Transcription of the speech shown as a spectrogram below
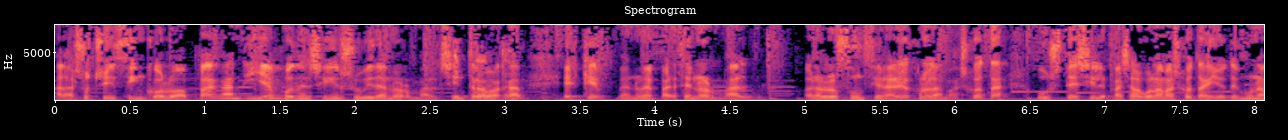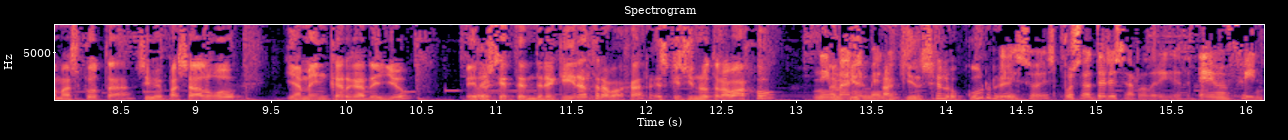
a las 8 y 5 lo apagan y ya pueden seguir su vida normal, sin punto. trabajar. Es que no me parece normal. Ahora los funcionarios con la mascota. Usted, si le pasa algo a la mascota, que yo tengo una mascota, si me pasa algo, ya me encargaré yo. Pero Pues- es que tendré que ir a trabajar. Es que si no trabajo, Ni ¿a, más ni quién, menos. ¿a quién se le ocurre? Eso es, pues a Teresa Rodríguez. En fin.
